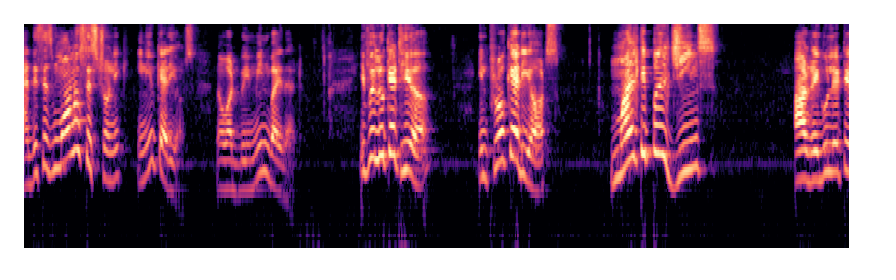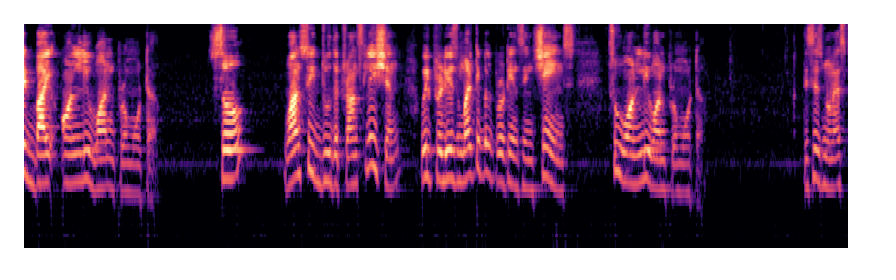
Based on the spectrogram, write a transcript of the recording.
and this is monocistronic in eukaryotes. Now what do we mean by that? If we look at here, in prokaryotes, multiple genes are regulated by only one promoter. So once we do the translation, we'll produce multiple proteins in chains through only one promoter. This is known as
